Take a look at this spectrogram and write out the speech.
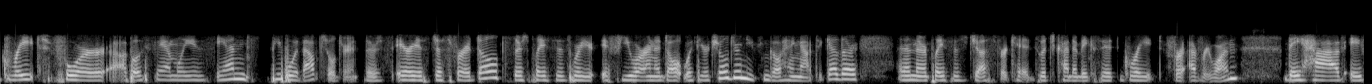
Great for uh, both families and people without children. There's areas just for adults. There's places where, you, if you are an adult with your children, you can go hang out together. And then there are places just for kids, which kind of makes it great for everyone. They have a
